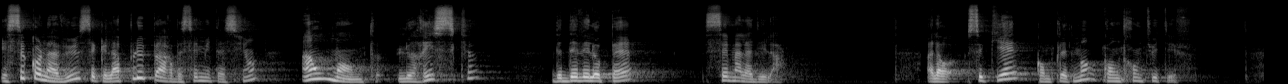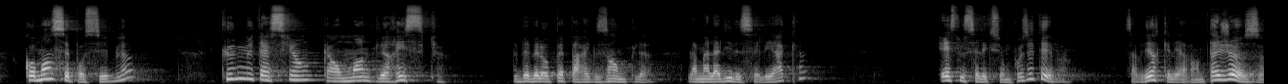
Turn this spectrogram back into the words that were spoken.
Et ce qu'on a vu, c'est que la plupart de ces mutations augmentent le risque de développer ces maladies-là. Alors, ce qui est complètement contre-intuitif. Comment c'est possible qu'une mutation qui augmente le risque de développer, par exemple, la maladie de cœliaque est sous sélection positive Ça veut dire qu'elle est avantageuse.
